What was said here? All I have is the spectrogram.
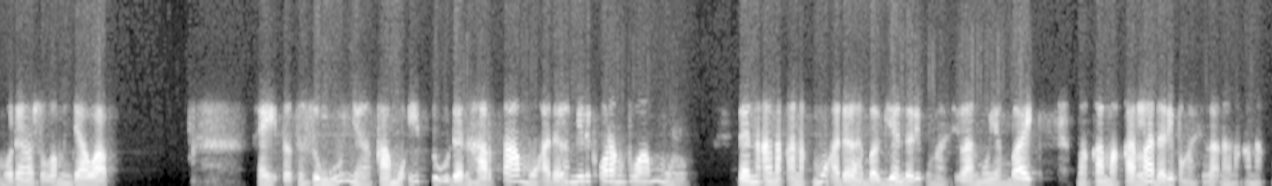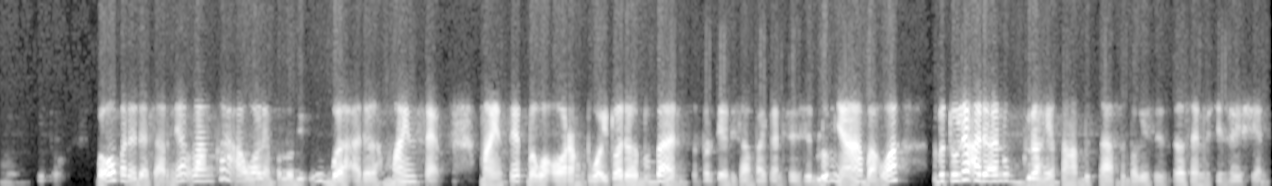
Kemudian Rasulullah menjawab, Hei, sesungguhnya kamu itu dan hartamu adalah milik orang tuamu. Dan anak-anakmu adalah bagian dari penghasilanmu yang baik. Maka makanlah dari penghasilan anak-anakmu. Gitu bahwa pada dasarnya langkah awal yang perlu diubah adalah mindset. Mindset bahwa orang tua itu adalah beban. Seperti yang disampaikan di sesi sebelumnya bahwa sebetulnya ada anugerah yang sangat besar sebagai eh, sandwich generation.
